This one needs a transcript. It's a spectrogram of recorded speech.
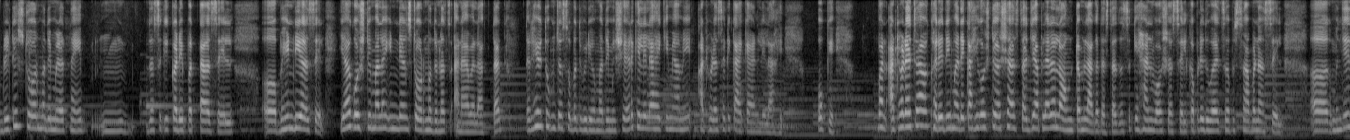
ब्रिटिश स्टोअरमध्ये मिळत नाही जसं की कढीपत्ता असेल भेंडी असेल या गोष्टी मला इंडियन स्टोअरमधूनच आणाव्या लागतात. तर हे तुमच्यासोबत व्हिडिओमध्ये मी शेअर केलेलं आहे की मी आम्ही आठवड्यासाठी काय काय आणलेलं आहे. ओके पण आठवड्याच्या खरेदीमध्ये काही गोष्टी अशा असतात जे आपल्याला लाँग टर्म लागत असतात. जसं की हँडवॉश असेल कपडे धुवायचं साबण असेल म्हणजे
